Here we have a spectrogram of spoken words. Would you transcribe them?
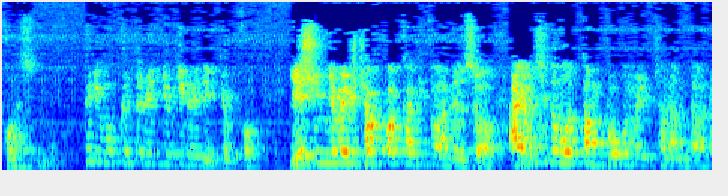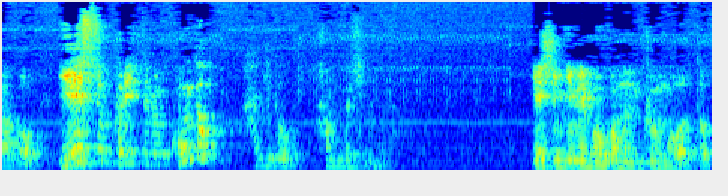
보았습니다. 그리고 그들은 유기를 느꼈고 예수님을 협박하기도 하면서 알지도 못한 복음을 전한다라고 예수 그리스도를 공격하기도 한 것입니다. 예수님의 복음은 그 무엇도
